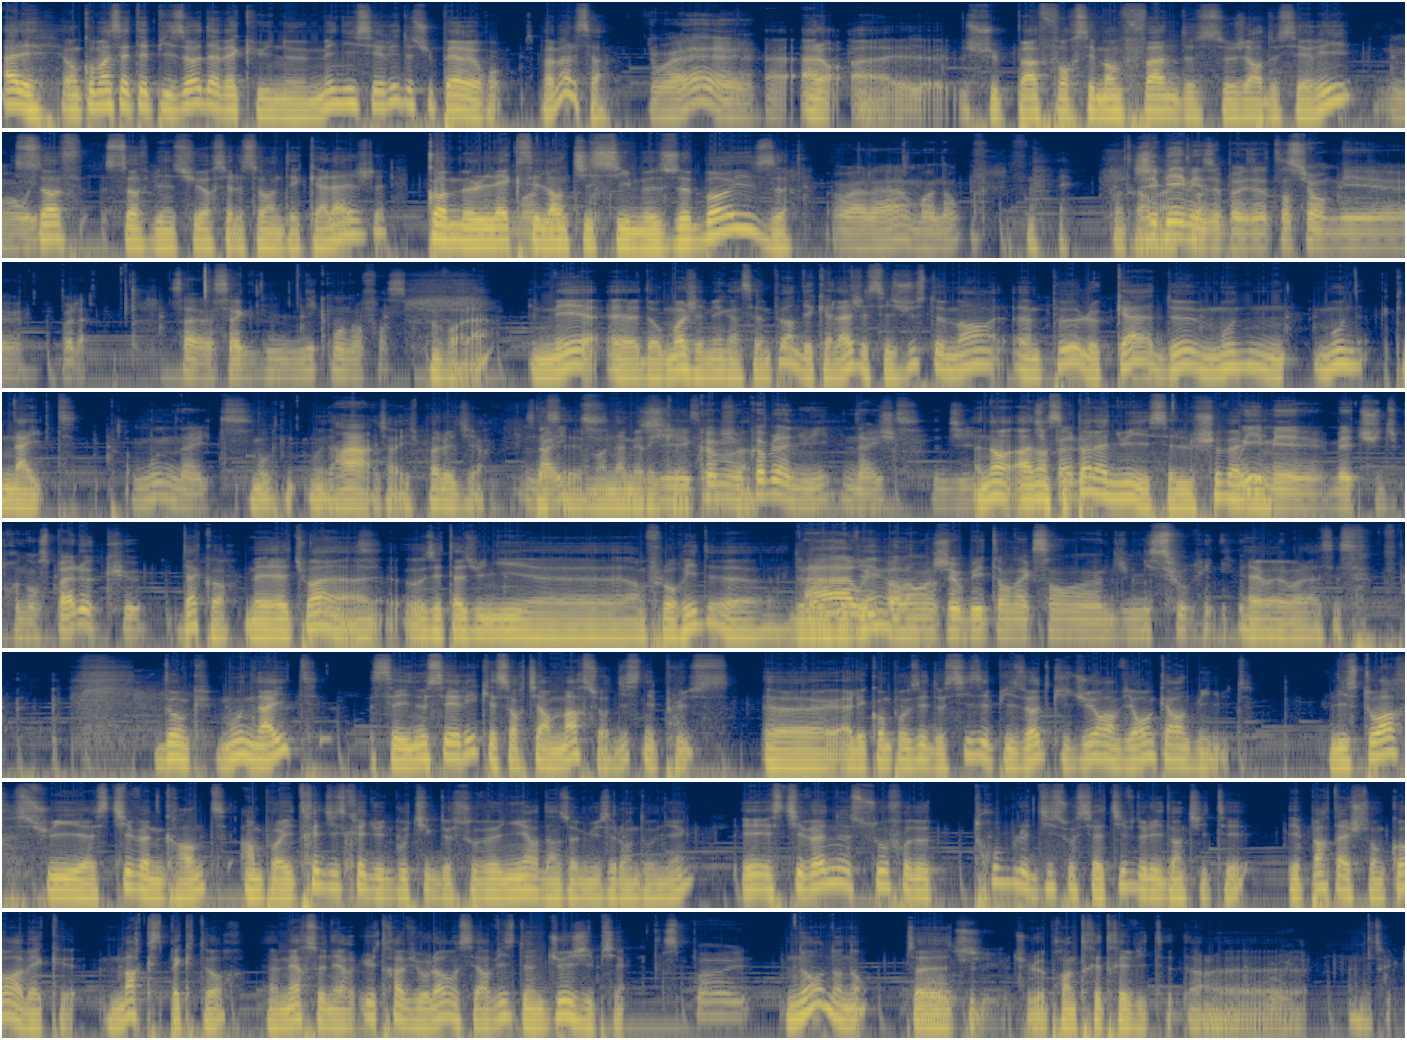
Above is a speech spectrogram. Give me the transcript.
Allez, on commence cet épisode avec une mini-série de super-héros. C'est pas mal ça. Ouais, Euh, alors, euh, je suis pas forcément fan de ce genre de série, oui. sauf, sauf bien sûr si elles sont en décalage, comme l'excellentissime The Boys. Voilà, moi non. J'ai bien aimé. The Boys, attention, mais euh, voilà. Ça, ça nique mon enfance. Voilà. Mais euh, donc moi j'aime bien quand c'est un peu en décalage et c'est justement un peu le cas de Moon, Moon Knight. Moon Knight. Moon- ah, j'arrive pas à le dire. Ça, c'est mon américain, ça, comme, la nuit, Night. Dis. Ah non, ah non c'est pas pas le- la nuit, c'est le chevalier. Oui, mais, mais tu ne prononces pas le que. D'accord. Mais tu vois, euh, aux États-Unis, euh, en Floride, euh, de là Ah oui, pardon, j'ai oublié ton accent euh, du Missouri. Eh ouais, voilà, c'est ça. Donc, Moon Knight, c'est une série qui est sortie en mars sur Disney+. Euh, elle est composée de 6 épisodes qui durent environ 40 minutes. L'histoire suit Steven Grant, employé très discret d'une boutique de souvenirs dans un musée londonien. Et Steven souffre de troubles dissociatifs de l'identité et partage son corps avec Mark Spector, un mercenaire ultra-violent au service d'un dieu égyptien. Spoil. Non, non, non, ça, tu, le prends très très vite dans le, Oui. le truc.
